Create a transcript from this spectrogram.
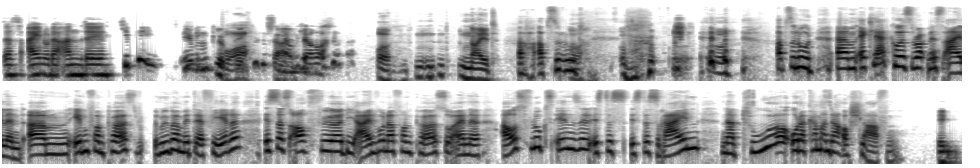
das ein oder andere Yippie eben glücklich sein. Ich auch. Oh, Neid. Ach, absolut. Oh. oh. Absolut. Ähm, erklärt kurz Rottnest Island. Ähm, eben von Perth rüber mit der Fähre. Ist das auch für die Einwohner von Perth so eine Ausflugsinsel? Ist das, ist das rein Natur oder kann man da auch schlafen? In,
